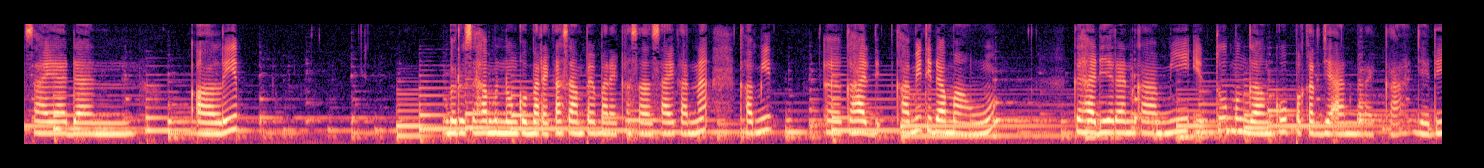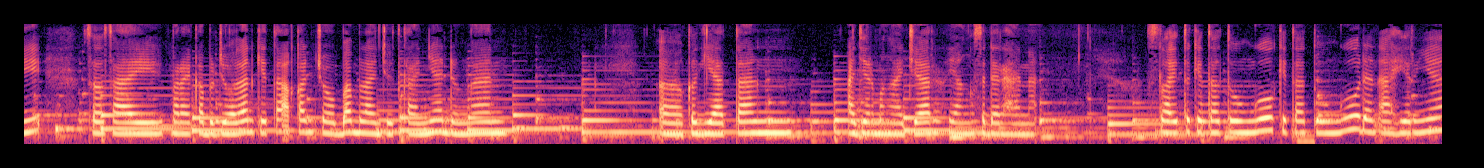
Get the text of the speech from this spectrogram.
saya dan Olip berusaha menunggu mereka sampai mereka selesai karena kami eh, kami tidak mau kehadiran kami itu mengganggu pekerjaan mereka. Jadi selesai mereka berjualan kita akan coba melanjutkannya dengan uh, kegiatan ajar mengajar yang sederhana. Setelah itu kita tunggu, kita tunggu dan akhirnya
